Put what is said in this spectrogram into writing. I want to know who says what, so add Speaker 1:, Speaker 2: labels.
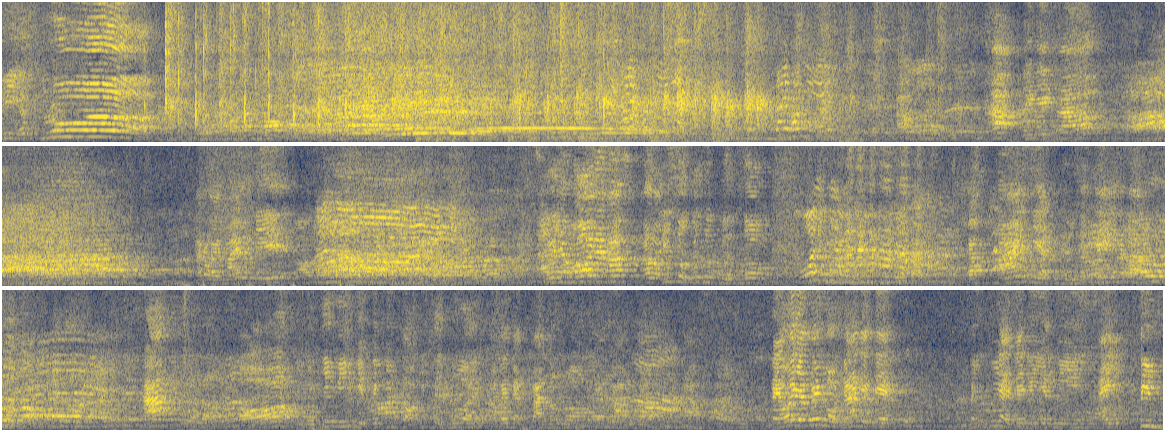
Speaker 1: me approved. ญ่ใจดียังมีไอติม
